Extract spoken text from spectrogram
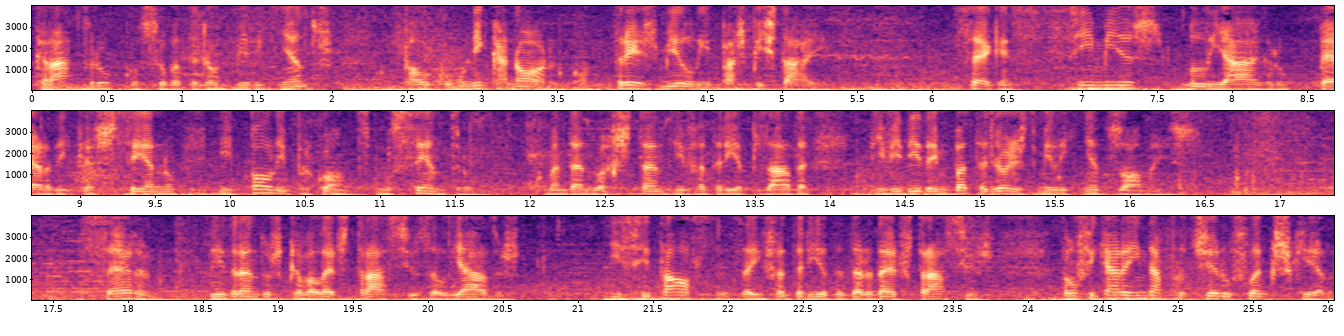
Crátero, com seu batalhão de 1500, tal como Nicanor, com 3000 e Paspistai. Seguem-se Símias, Meliagro, Pérdicas, Seno e Poliperconte no centro, comandando a restante infantaria pesada, dividida em batalhões de 1500 homens. Cérano, liderando os cavaleiros trácios aliados, e Citalces, a infantaria de dardeiros trácios, vão ficar ainda a proteger o flanco esquerdo.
